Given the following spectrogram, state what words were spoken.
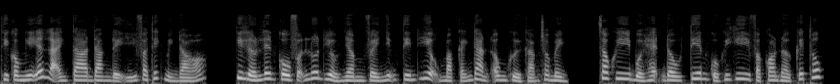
thì có nghĩa là anh ta đang để ý và thích mình đó. Khi lớn lên cô vẫn luôn hiểu nhầm về những tín hiệu mà cánh đàn ông gửi gắm cho mình. Sau khi buổi hẹn đầu tiên của Gigi và Connor kết thúc,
